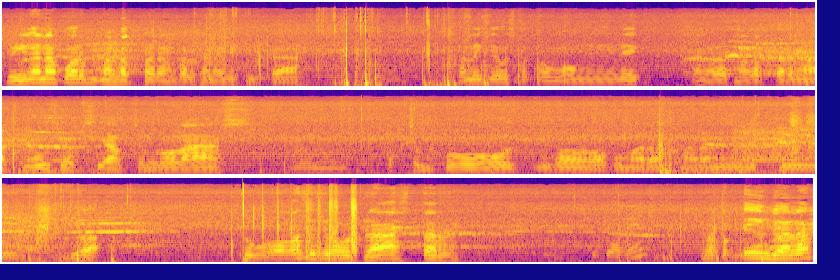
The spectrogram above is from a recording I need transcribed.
Wingi kan aku arep mangkat bareng bareng sana kita. Kan lagi wis tak omongi anggap mangkat bareng aku siap-siap jam 12. Tak jemput engko aku marah marani itu. Iya. Tunggu olah susu daster. Letak tinggal lah.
